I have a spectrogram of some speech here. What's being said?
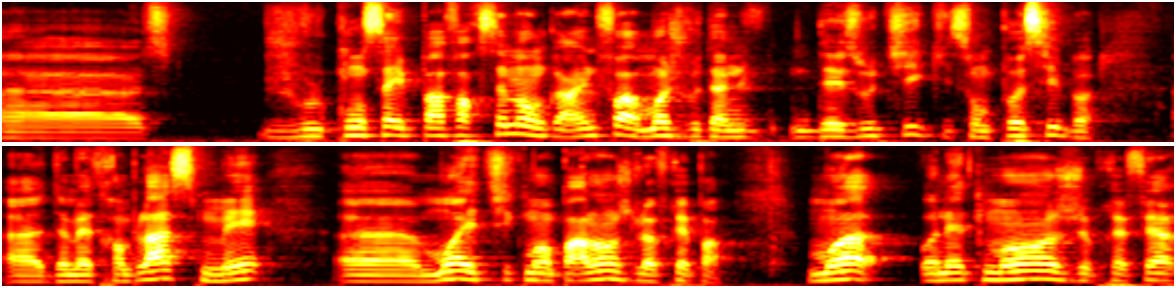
Euh, je vous le conseille pas forcément, encore une fois. Moi, je vous donne des outils qui sont possibles de mettre en place, mais moi, éthiquement parlant, je ne le ferai pas. Moi, honnêtement, je préfère,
